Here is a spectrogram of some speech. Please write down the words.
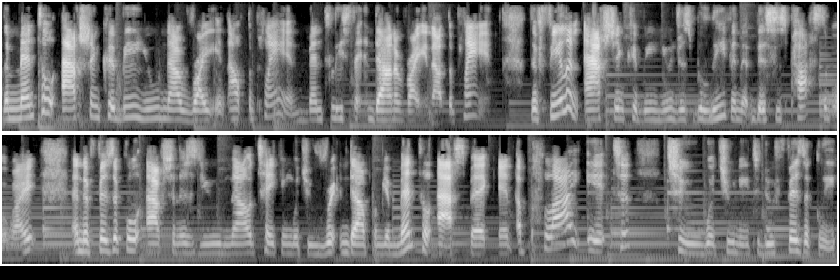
The mental action could be you now writing out the plan, mentally sitting down and writing out the plan. The feeling action could be you just believing that this is possible, right? And the physical action is you now taking what you've written down from your mental mental aspect and apply it to what you need to do physically,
